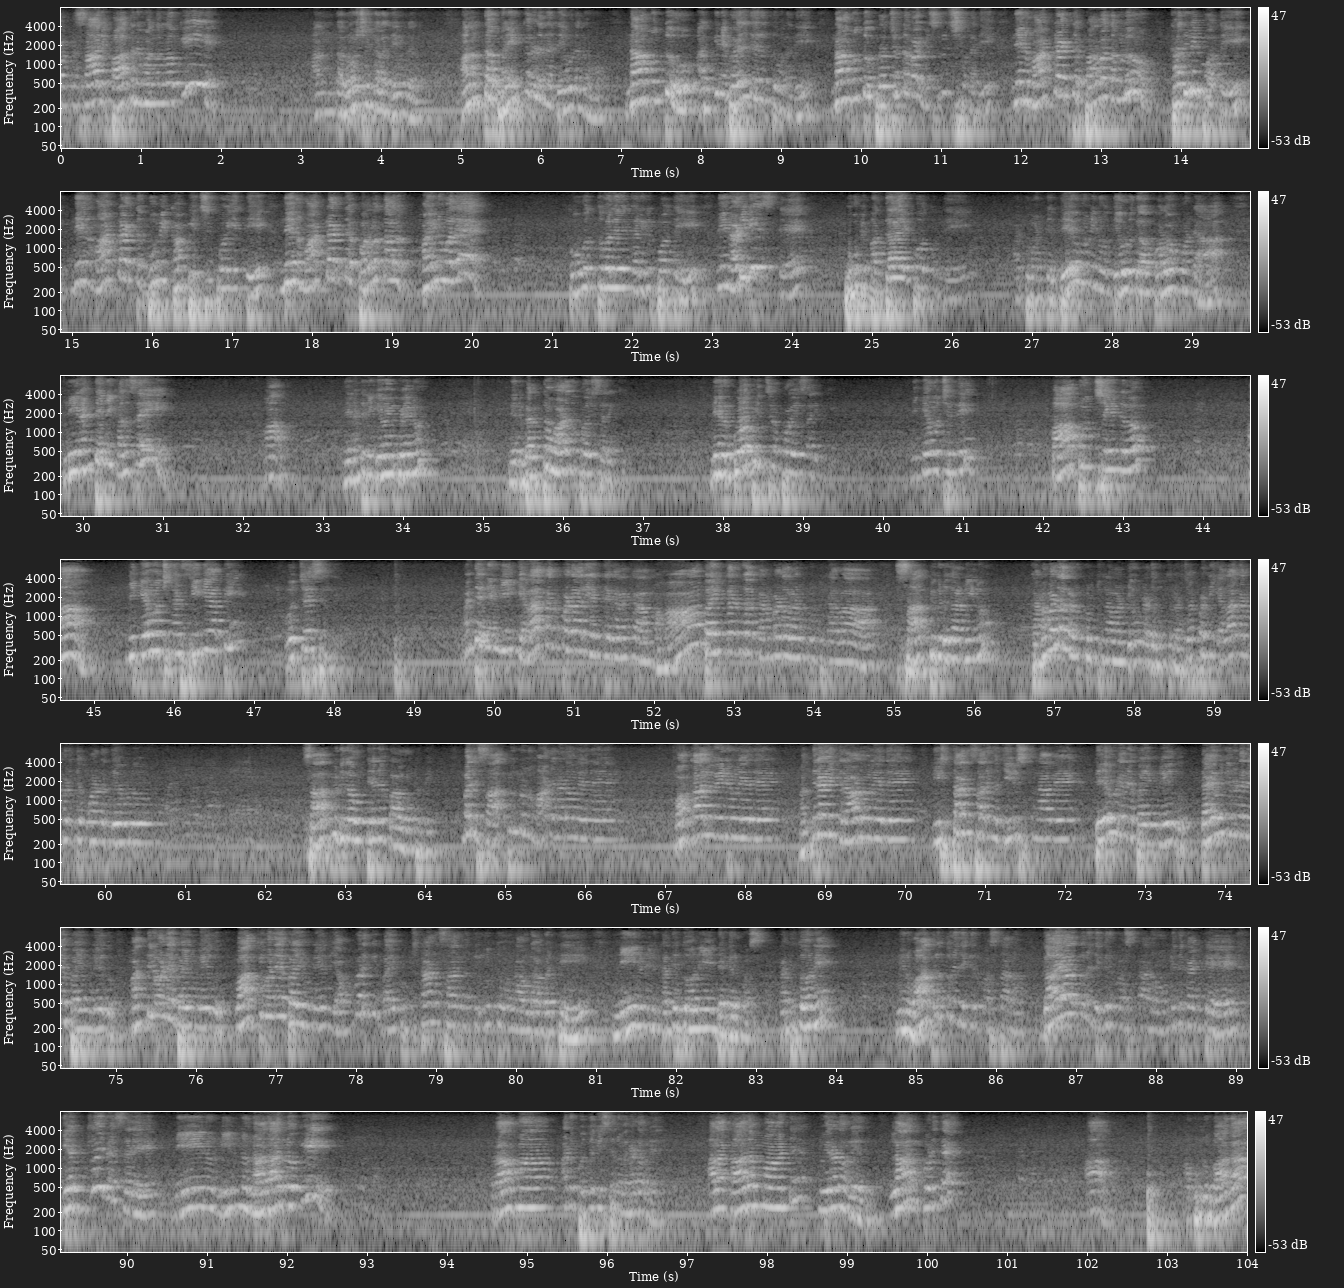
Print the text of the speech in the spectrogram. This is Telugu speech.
ఒక్కసారి పాత నిబంధనలోకి అంత రోషం గల దేవుడను అంత భయంకరుడైన దేవుడను నా ముందు అగ్ని బయలుదేరుతూ ఉన్నది నా ముందు ప్రచండగా విసరించి ఉన్నది. నేను మాట్లాడితే పర్వతములు కదిలిపోతాయి నేను మాట్లాడితే భూమి కంపించిపోయింది నేను మాట్లాడితే పర్వతాలు మైనువలే కొవ్వొత్తువలే కరిగిపోతాయి. నేను అడిగేస్తే భూమి బద్దలైపోతుంది. అటువంటి దేవుని నువ్వు దేవుడిగా కొలవకుండా నేనంటే నీకు కలిసాయి నేనంటే నీకేమైపోయాను నేను వ్యర్థం వాడకపోయేసరికి నేను కోపించకపోయేసరికి నీకేమొచ్చింది? పాపం చేయటంలో నీకేమొచ్చిందంటే సీనియారిటీ వచ్చేసింది. అంటే నేను నీకు ఎలా కనపడాలి అంటే కనుక మహాభయంకరంగా కనబడాలనుకుంటున్నావా? సాత్వికుడిగా నేను కనబడాలనుకుంటున్నామని దేవుడు అడుగుతున్నాడు. చెప్పండి ఎలా కనబడితే బాగుంటుంది దేవుడు? సాత్విడిగా ఉంటేనే బాగుంటుంది. మరి సాత్వికుడు మాట్లాడడం లేదే? మోకాలు వేయడం లేదే? మందిరానికి రావడం లేదే? ఇష్టానుసారంగా జీవిస్తున్నావే? దేవుడనే భయం లేదు. దైవజనుడనే భయం లేదు. మందిరం అనే భయం లేదు. వాక్యం అనే భయం లేదు. ఎవ్వరికి భయం ఇష్టానుసారంగా తిరుగుతూ ఉన్నావు కాబట్టి నేను నేను కత్తితోనే దగ్గరకు వస్తాను. కత్తితోనే నేను వాతలతోనే దగ్గరికి వస్తాను గాయాలతోని దగ్గరికి వస్తాను. ఎందుకంటే ఎట్లయినా సరే నేను నిన్ను నా దారిలోకి రామా అని బుద్ధగిస్తే నువ్వు వినడం లేదు. అలా కాదమ్మా అంటే నువ్వు వినడం లేదు. లాగి కొడితే ఆ అప్పుడు నువ్వు బాగా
